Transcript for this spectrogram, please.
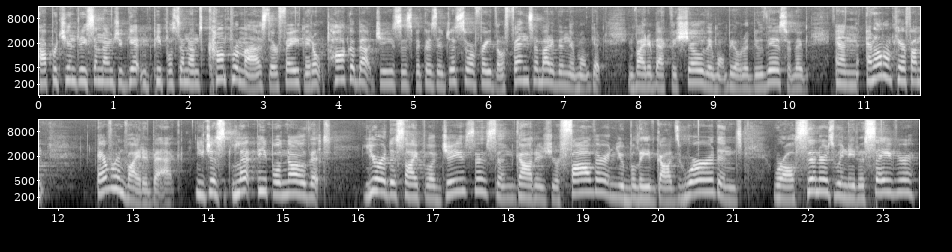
opportunity sometimes you get, and people sometimes compromise their faith. And They don't talk about Jesus because they're just so afraid they'll offend somebody, then they won't get invited back to the show, they won't be able to do this, or they and and I don't care if I'm ever invited back. You just let people know that you're a disciple of Jesus and God is your father and you believe God's word and we're all sinners, we need a savior.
